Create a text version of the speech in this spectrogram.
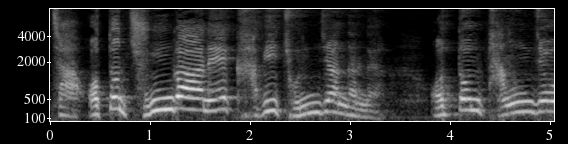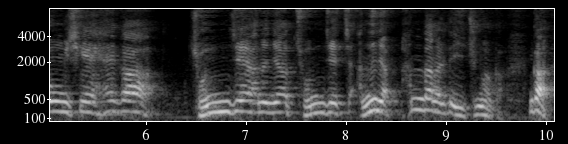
자, 어떤 중간에 값이 존재한다는 거야. 어떤 방정식의 해가 존재하느냐, 존재하지 않느냐 판단할 때 이 중간값. 그러니까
